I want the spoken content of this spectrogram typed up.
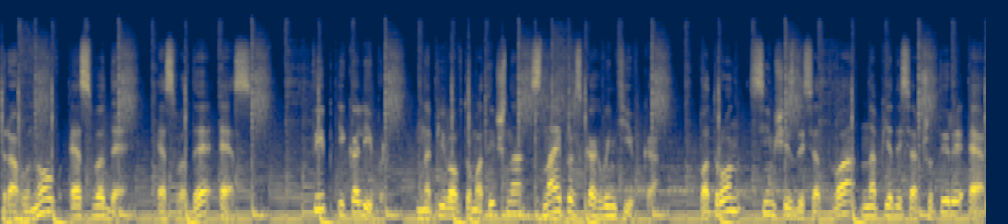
Драгунов СВД, СВД-С. Тип і калібр. Напівавтоматична снайперська гвинтівка. Патрон 7,62 на 54 р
